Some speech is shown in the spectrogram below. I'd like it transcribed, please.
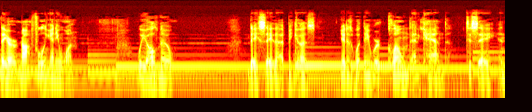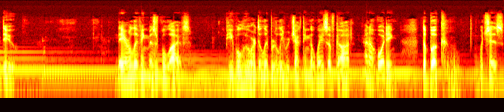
they are not fooling anyone. We all know they say that because it is what they were cloned and canned to say and do. They are living miserable lives. People who are deliberately rejecting the ways of God and avoiding the book, which is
